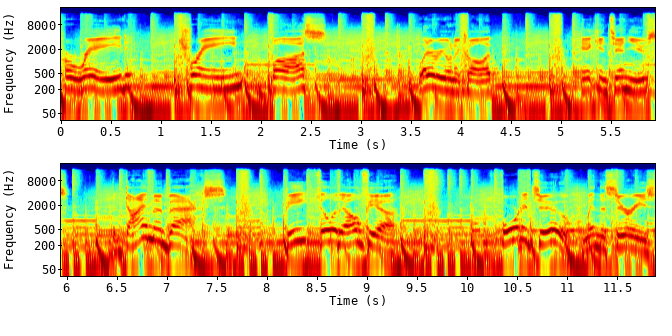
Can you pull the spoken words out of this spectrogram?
parade, train, bus, whatever you want to call it, it continues. The Diamondbacks beat Philadelphia 4 to 2, win the series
